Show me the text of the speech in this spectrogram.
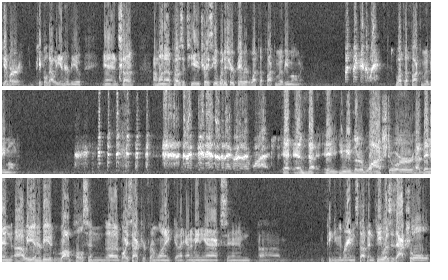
give our people that we interview, and so I want to pose it to you, Tracey. What is your favorite "What the fuck" movie moment? What's my favorite what? What the fuck movie moment? that I've been in, or that, I, or that I've watched. And that you either watched or have been in. Uh, we interviewed Rob Paulsen, the voice actor from like uh, Animaniacs and. Um, Pinky the Brain and stuff, and he was his actual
